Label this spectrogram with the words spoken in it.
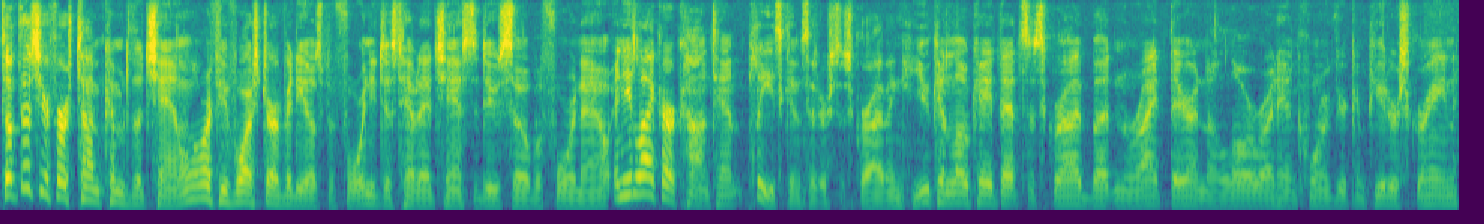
So if this is your first time coming to the channel, or if you've watched our videos before and you just haven't had a chance to do so before now, and you like our content, please consider subscribing. You can locate that subscribe button right there in the lower right-hand corner of your computer screen.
